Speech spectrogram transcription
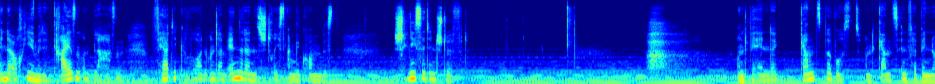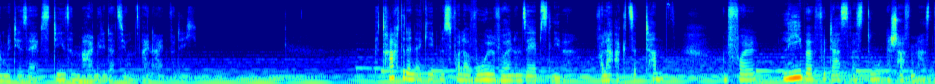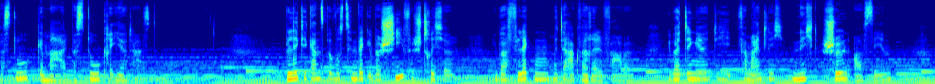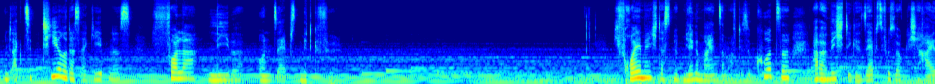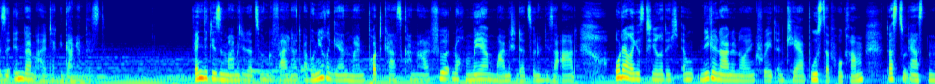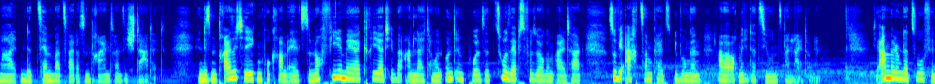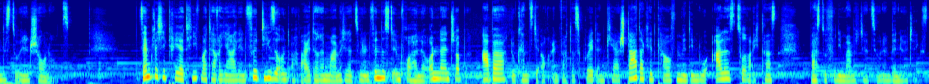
Wenn du auch hier mit den Kreisen und Blasen. Fertig geworden und am Ende deines Strichs angekommen bist, schließe den Stift. Und beende ganz bewusst und ganz in Verbindung mit dir selbst diese Malmeditationseinheit für dich. Betrachte dein Ergebnis voller Wohlwollen und Selbstliebe, voller Akzeptanz und voll Liebe für das, was du erschaffen hast, was du gemalt, was du kreiert hast. Blicke ganz bewusst hinweg über schiefe Striche, über Flecken mit der Aquarellfarbe, über Dinge, die vermeintlich nicht schön aussehen und akzeptiere das Ergebnis voller Liebe und Selbstmitgefühl. Ich freue mich, dass du mit mir gemeinsam auf diese kurze, aber wichtige, selbstfürsorgliche Reise in deinem Alltag gegangen bist. Wenn dir diese Malmeditation gefallen hat, abonniere gerne meinen Podcast-Kanal für noch mehr Malmeditationen dieser Art oder registriere dich im niegelnagelneuen Create and Care Booster Programm, das zum ersten Mal im Dezember 2023 startet. In diesem 30-tägigen Programm erhältst du noch viel mehr kreative Anleitungen und Impulse zur Selbstfürsorge im Alltag sowie Achtsamkeitsübungen, aber auch Meditationsanleitungen. Die Anmeldung dazu findest du in den Show Notes. Sämtliche Kreativmaterialien für diese und auch weitere Malmeditationen findest du im Frau Hölle Online-Shop, aber du kannst dir auch einfach das Great and Care Starter Kit kaufen, mit dem du alles zurecht hast, was du für die Malmeditationen benötigst.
